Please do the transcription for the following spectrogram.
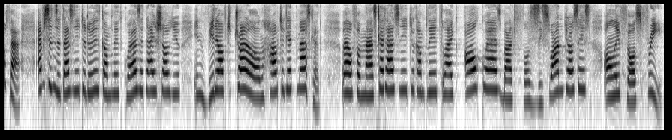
offer. Everything that does need to do is complete quest that I showed you in video of tutorial on how to get mascot. Well, for mascot I need to complete like all quests, but for this one jerseys only first free.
